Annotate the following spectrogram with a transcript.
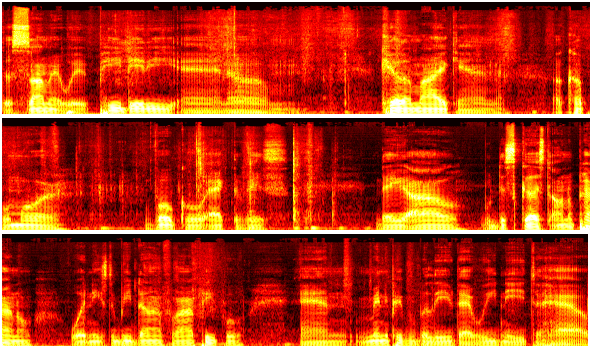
the summit with P. Diddy and um, Killer Mike and a couple more vocal activists. They all discussed on the panel what needs to be done for our people, and many people believe that we need to have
